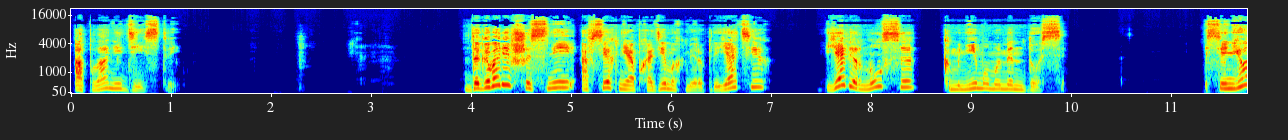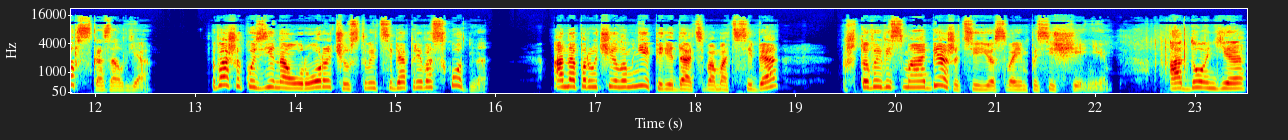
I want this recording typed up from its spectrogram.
о плане действий. Договорившись с ней о всех необходимых мероприятиях, я вернулся к мнимому Мендосе. — Сеньор, — сказал я, — ваша кузина Аурора чувствует себя превосходно. Она поручила мне передать вам от себя, что вы весьма обяжете ее своим посещением. А Донья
